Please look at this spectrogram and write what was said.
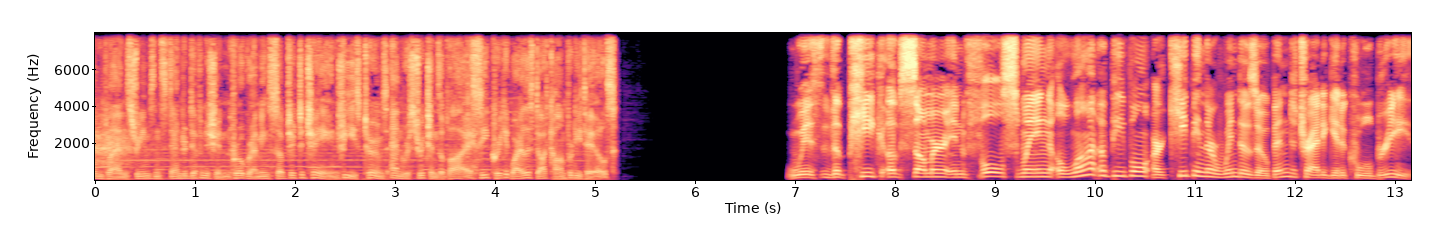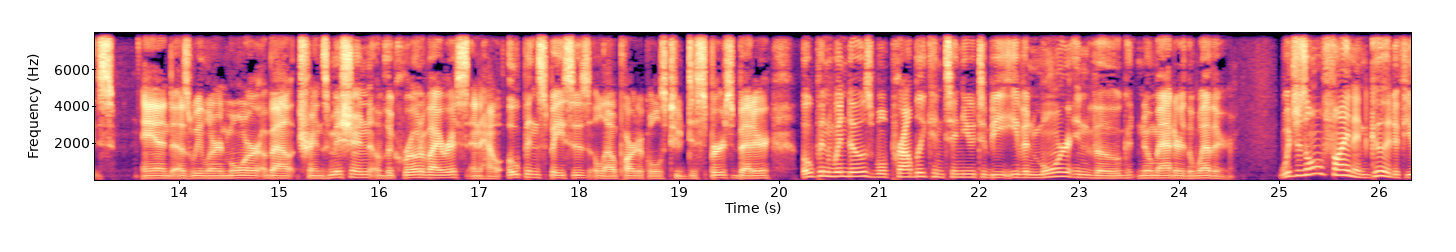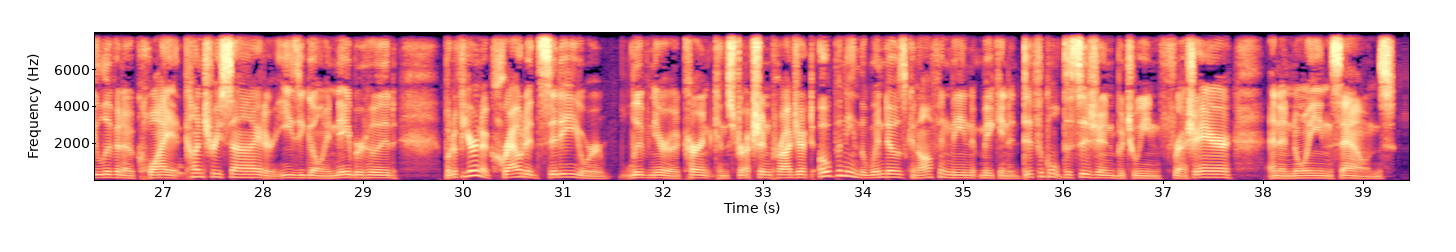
Phone plan streams and standard definition. Programming subject to change. Fees, terms, and restrictions apply. See cricketwireless.com for details. With the peak of summer in full swing, a lot of people are keeping their windows open to try to get a cool breeze. And as we learn more about transmission of the coronavirus and how open spaces allow particles to disperse better, open windows will probably continue to be even more in vogue no matter the weather. Which is all fine and good if you live in a quiet countryside or easygoing neighborhood, but if you're in a crowded city or live near a current construction project, opening the windows can often mean making a difficult decision between fresh air and annoying sounds.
